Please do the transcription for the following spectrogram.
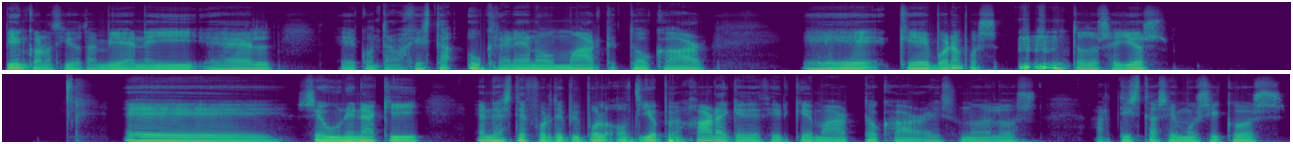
bien conocido también, y el eh, contrabajista ucraniano Mark Tokar, eh, que bueno, pues todos ellos se unen aquí en este For the People of the Open Heart. Hay que decir que Mark Tokar es uno de los artistas y músicos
